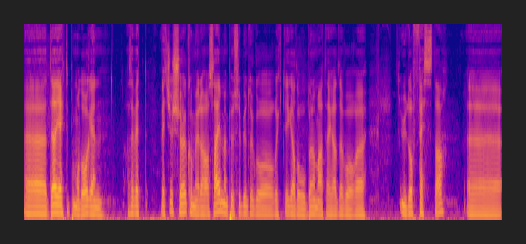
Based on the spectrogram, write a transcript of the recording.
uh, der gikk det på en måte òg en Altså Jeg vet, vet ikke sjøl hvor mye det har å si, men plutselig begynte å gå rykte i garderoben om at jeg hadde vært ute og festa. Uh,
